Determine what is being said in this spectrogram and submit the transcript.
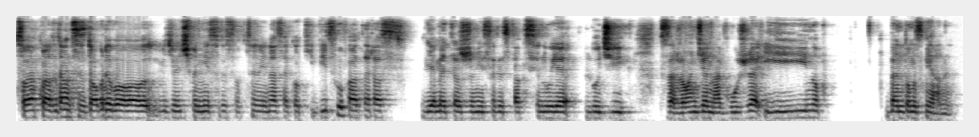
Co akurat dla nas jest dobre, bo widzieliśmy, nie satysfakcjonuje nas jako kibiców, a teraz wiemy też, że nie satysfakcjonuje ludzi w zarządzie, na górze i no, będą zmiany.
